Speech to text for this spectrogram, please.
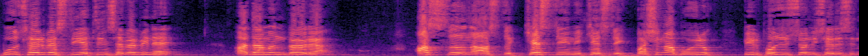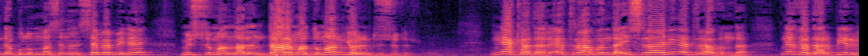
bu serbestiyetin sebebi ne? Adamın böyle astığını astık, kestiğini kestik, başına buyruk bir pozisyon içerisinde bulunmasının sebebi ne? Müslümanların darma duman görüntüsüdür. Ne kadar etrafında, İsrail'in etrafında ne kadar bir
